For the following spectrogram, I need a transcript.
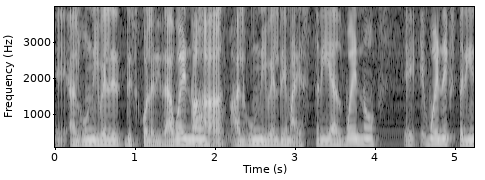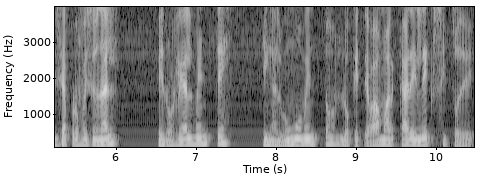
eh, algún nivel de escolaridad bueno, algún nivel de maestría bueno, eh, buena experiencia profesional, pero realmente en algún momento lo que te va a marcar el éxito de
